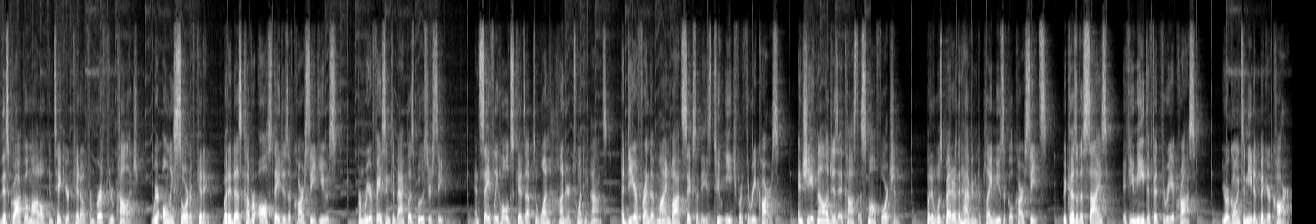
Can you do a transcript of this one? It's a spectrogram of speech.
This Graco model can take your kiddo from birth through college. We're only sort of kidding, but it does cover all stages of car seat use, from rear-facing to backless booster seat, and safely holds kids up to 120 pounds. A dear friend of mine bought six of these, two each for three cars, and she acknowledges it cost a small fortune. But it was better than having to play musical car seats. Because of the size, if you need to fit three across, you're going to need a bigger car.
